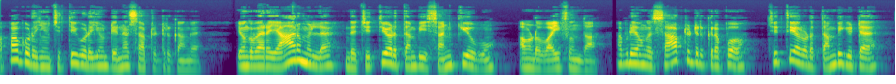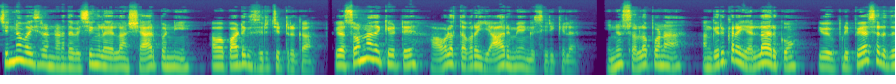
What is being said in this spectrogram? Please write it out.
அப்பா கூடயும் சித்தி கூடயும் டின்னர் சாப்பிட்டுட்டு இருக்காங்க. இவங்க வேற யாரும் இல்லை. இந்த சித்தியோட தம்பி சன்கியூவும் அவனோட ஒய்ஃபும் தான். அப்படி அவங்க சாப்பிட்டுட்டு இருக்கிறப்போ சித்தி அவரோட தம்பிக்கிட்ட சின்ன வயசுல நடந்த விஷயங்களை எல்லாம் ஷேர் பண்ணி அவள் பாட்டுக்கு சிரிச்சிட்டு இருக்கா. இவ சொன்னதை கேட்டு அவளை தவிர யாருமே அங்கே சிரிக்கல. இன்னும் சொல்லப்போனால் அங்கே இருக்கிற எல்லாருக்கும் இவ இப்படி பேசுறது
